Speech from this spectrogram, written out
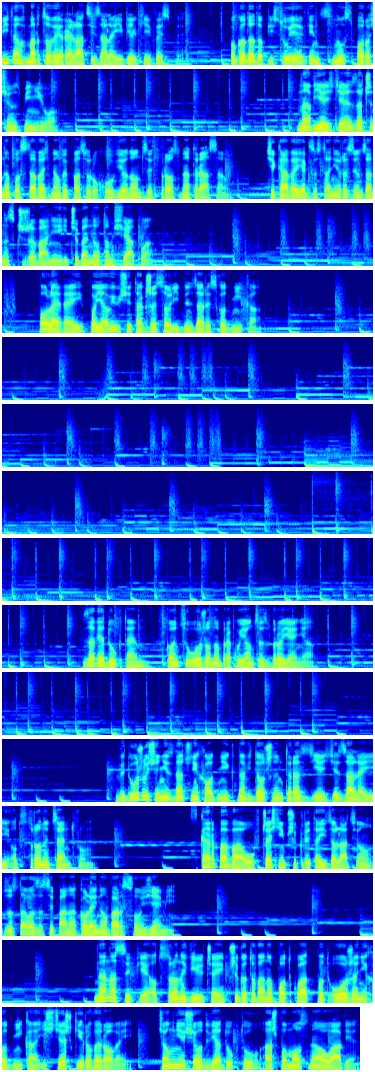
Witam w marcowej relacji z Alei Wielkiej Wyspy. Pogoda dopisuje, więc znów sporo się zmieniło. Na wjeździe zaczyna powstawać nowy pas ruchu wiodący wprost na trasę. Ciekawe jak zostanie rozwiązane skrzyżowanie i czy będą tam światła. Po lewej pojawił się także solidny zarys chodnika. Za wiaduktem w końcu ułożono brakujące zbrojenia. Wydłużył się nieznacznie chodnik na widocznym teraz zjeździe z alei od strony centrum. Skarpa wału, wcześniej przykryta izolacją, została zasypana kolejną warstwą ziemi. Na nasypie od strony wilczej przygotowano podkład pod ułożenie chodnika i ścieżki rowerowej. Ciągnie się od wiaduktu aż po most na Oławie.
